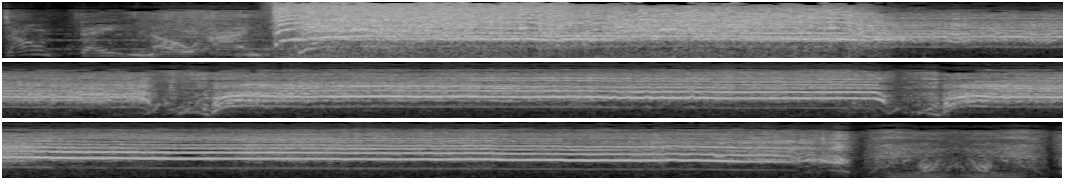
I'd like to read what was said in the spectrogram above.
Don't they know I'm... Mm-hmm.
